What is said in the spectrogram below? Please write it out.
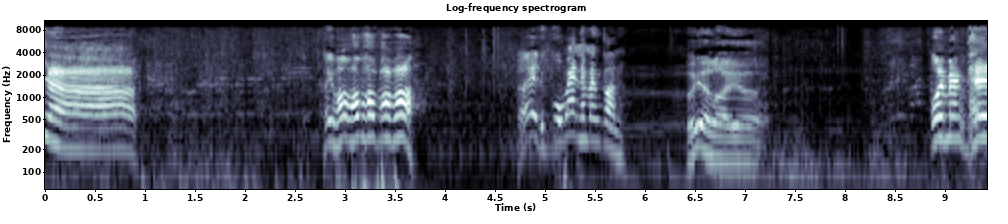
อย่า เฮ้ยพ่อพ่อพ่อพ่อพ่อเฮ้ยเดี๋ยวกูเอาแว่นให้มันก่อน เฮ้ยอะไรอะโอ้ยแม่งเท่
